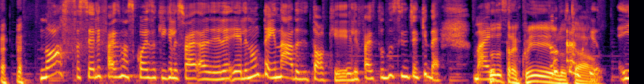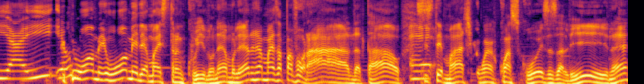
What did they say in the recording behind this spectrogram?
nossa, se ele faz umas coisas aqui que eles faz, ele, ele não tem nada de toque. Ele faz tudo assim do jeito que der. Mas, tudo tranquilo, tudo tranquilo. tal. E aí eu. É o homem, o homem ele é mais tranquilo tranquilo, né? A mulher já é mais apavorada, tal, é... sistemática com, com, as coisas ali, né?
